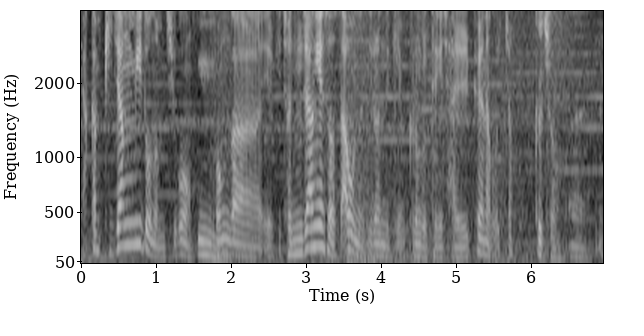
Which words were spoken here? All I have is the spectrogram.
약간 비장미도 넘치고 음. 뭔가 이렇게 전장에서 싸우는 이런 느낌 그런 걸 되게 잘 표현하고 있죠. 그렇죠. 예.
